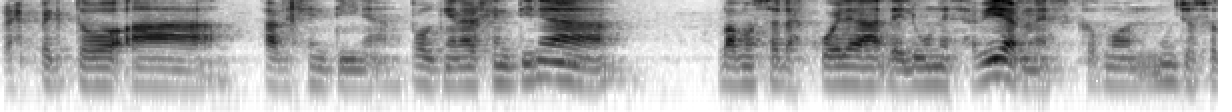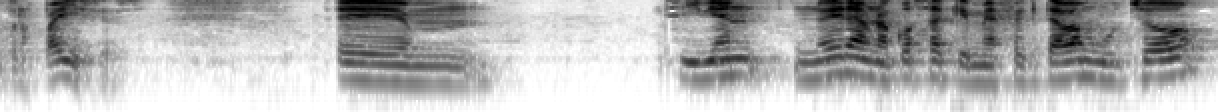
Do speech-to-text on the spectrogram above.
respecto a Argentina, porque en Argentina vamos a la escuela de lunes a viernes, como en muchos otros países. Em, si bien no era una cosa que me afectaba mucho,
